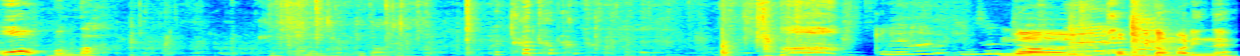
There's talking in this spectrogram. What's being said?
어 뭔가 괜찮은 것 같기도 하고. 와 여기 거북이도 한 마리 있네.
